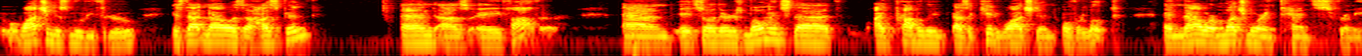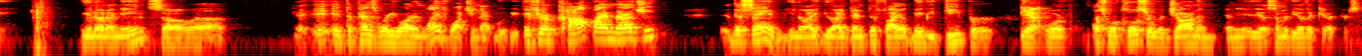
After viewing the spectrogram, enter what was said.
watching this movie through, is that now as a husband and as a father, and it so there's moments that I probably as a kid watched and overlooked, and now are much more intense for me. You know what I mean? So uh, it, it depends where you are in life watching that movie. If you're a cop, I imagine the same. You know, you identify maybe deeper, yeah, or much more closer with John and, and some of the other characters.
